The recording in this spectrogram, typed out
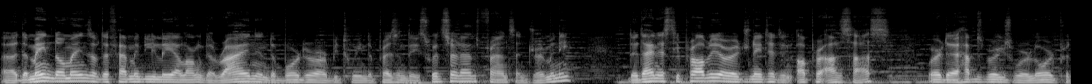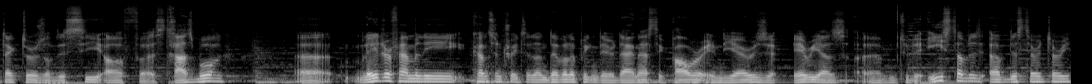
Uh, the main domains of the family lay along the Rhine and the border are between the present day Switzerland, France, and Germany. The dynasty probably originated in Upper Alsace, where the Habsburgs were lord protectors of the See of uh, Strasbourg. Uh, later, family concentrated on developing their dynastic power in the areas, areas um, to the east of, the, of this territory,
